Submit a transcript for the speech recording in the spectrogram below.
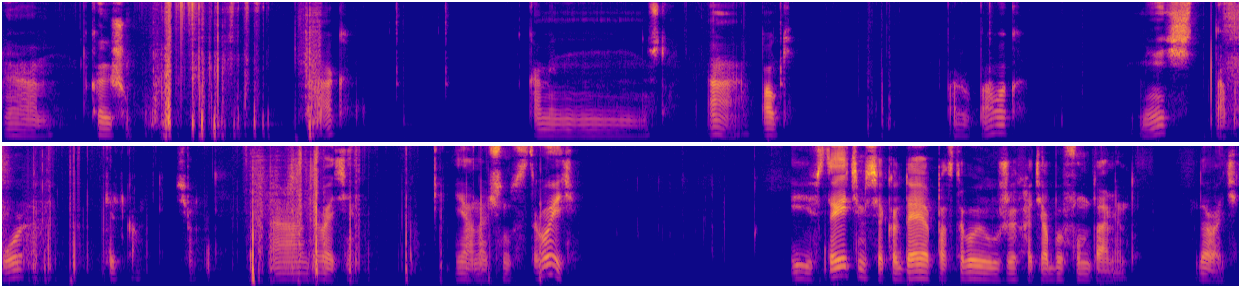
э, крышу. Так. Камень... Что? А, палки. Пару палок. Меч, топор, кирка. Все. А, давайте. Я начну строить. И встретимся, когда я построю уже хотя бы фундамент. Давайте.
